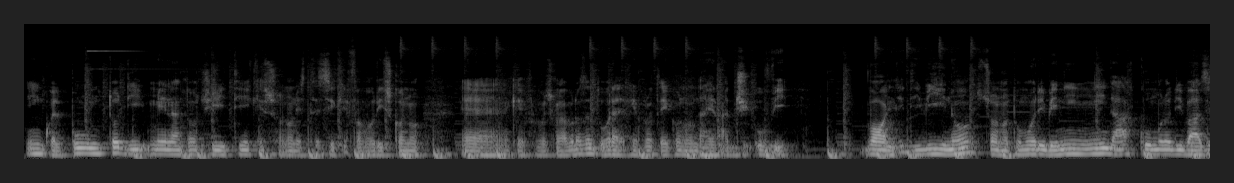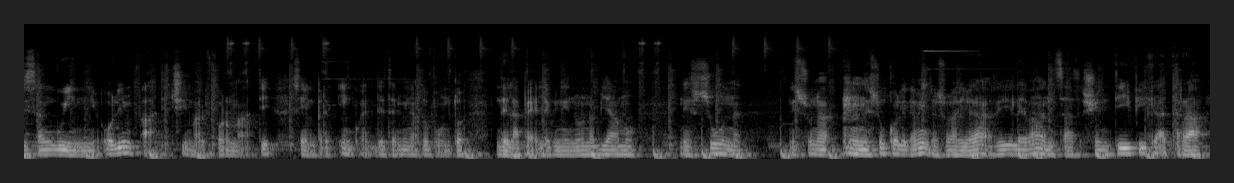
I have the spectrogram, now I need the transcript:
in quel punto di melanociti che sono gli stessi che favoriscono, eh, che favoriscono la bronzatura e che proteggono dai raggi UV. Voglie di vino sono tumori benigni da accumulo di vasi sanguigni o linfatici malformati sempre in quel determinato punto della pelle, quindi non abbiamo nessun nessuna, nessun collegamento, nessuna rilevanza scientifica tra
